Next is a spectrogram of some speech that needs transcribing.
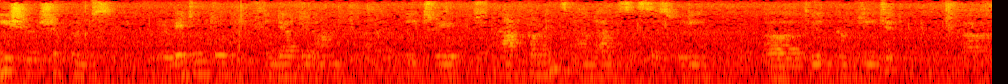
initial shipments relating to India Dirham e-trade have commenced and have successfully uh, been completed. Uh,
